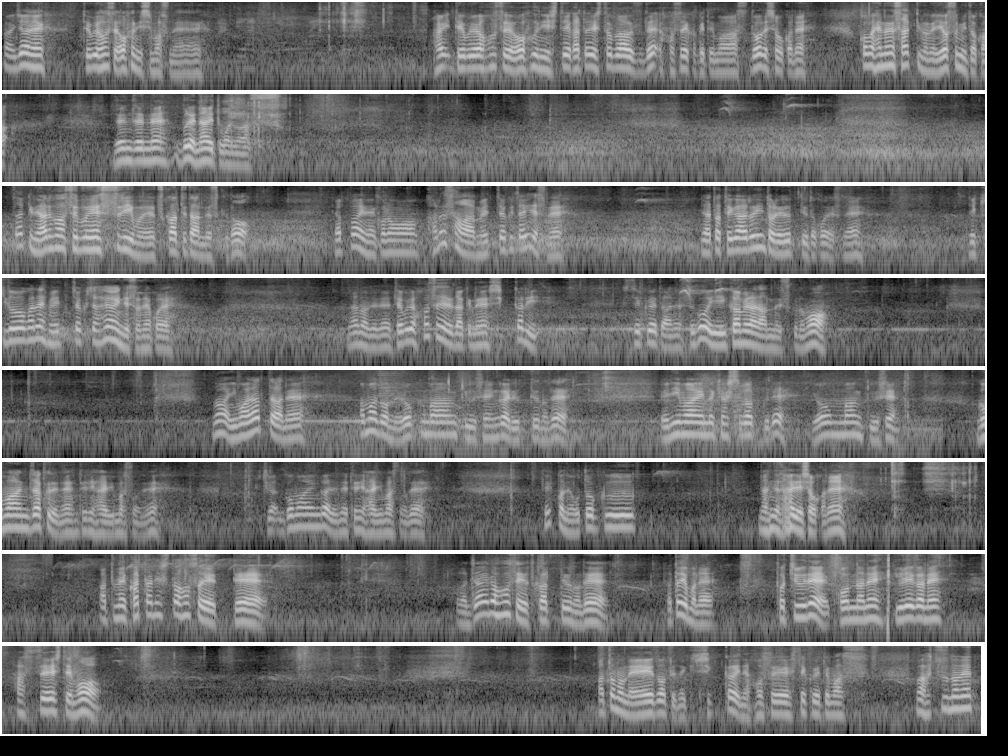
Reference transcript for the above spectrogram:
はい、じゃあね手ブレ補正オフにしますね。はい手ブレ補正をオフにしてカタリストブラウズで補正かけてます。どうでしょうかね。この辺の、ね、さっきのね四隅とか全然ねブレないと思います。さっきね α7S3 もね使ってたんですけどやっぱりねこの軽さはめちゃくちゃいいですね。であと手軽に取れるっていうところですね。で起動がねめちゃくちゃ速いんですよねこれ。なのでね手ぶれ補正だけねしっかりしてくれたらねすごいいいカメラなんですけども。まあ今だったらね Amazon で6万9000円ぐらいで売ってるので2万円のキャッシュバックで4万9000円。5万弱でね手に入りますのでね。違う5万円ぐらいでね手に入りますので結構ねお得なんじゃないでしょうかね。あとねカタリスト補正ってジャイロ補正使ってるので例えばね途中でこんなね揺れがね発生しても後のね映像ってねしっかりね補正してくれてます。まあ普通のね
